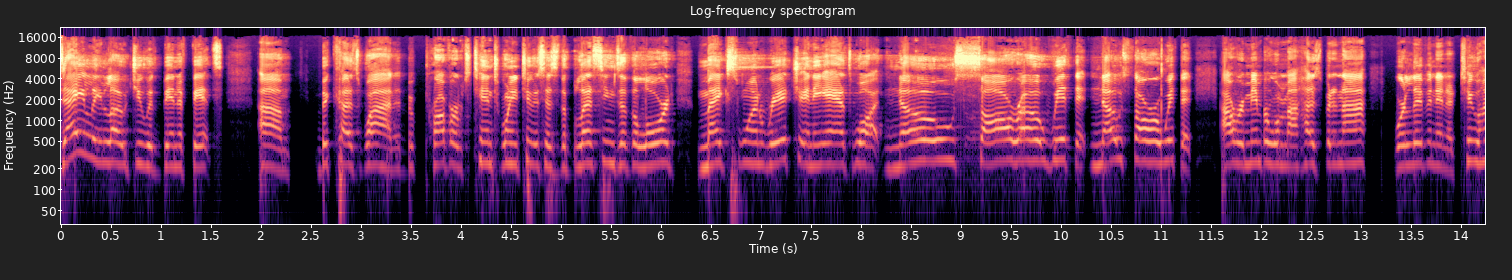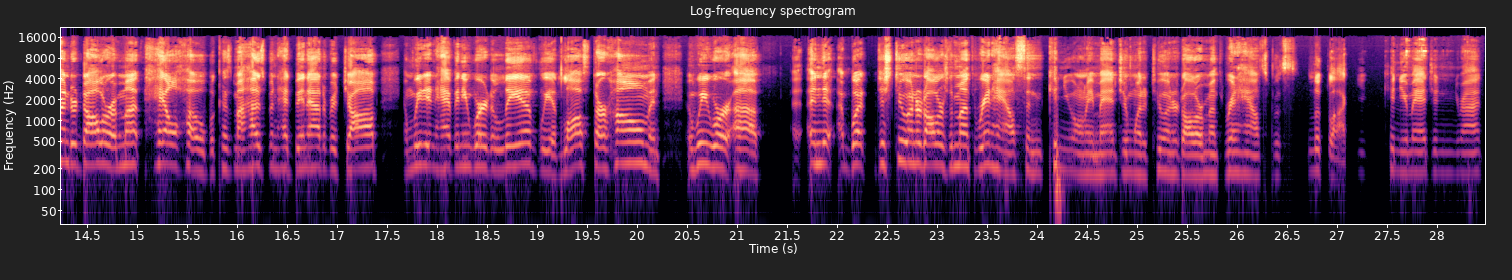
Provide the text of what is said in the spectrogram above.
Daily loads you with benefits. Um, because why? Proverbs 10 22, it says, The blessings of the Lord makes one rich, and he adds what? No sorrow with it. No sorrow with it. I remember when my husband and I were living in a $200 a month hellhole because my husband had been out of a job and we didn't have anywhere to live. We had lost our home and, and we were, uh, and what just $200 a month rent house. And can you only imagine what a $200 a month rent house was look like? Can you imagine in your mind?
